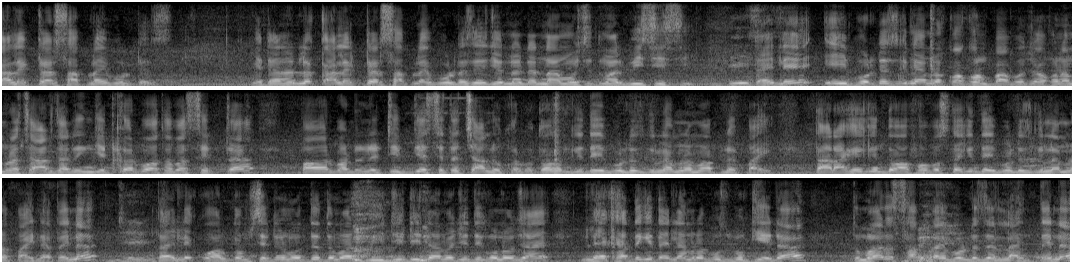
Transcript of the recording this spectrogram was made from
কালেক্টর সাপ্লাই ভোল্টেজ এটা হলো কালেক্টর সাপ্লাই ভোল্টেজ এই জন্য এটার নাম হচ্ছে তোমার বিসিসি তাইলে এই ভোল্টেজগুলি আমরা কখন পাবো? যখন আমরা চার্জার ইনজেক্ট করব অথবা সেটটা পাওয়ার বাটনে টিপ দিয়ে সেটা চালু করব তখন কিন্তু এই ভোল্টেজগুলো আমরা মাপলে পাই। তার আগে কিন্তু অফ অবস্থায় কিন্তু এই ভোল্টেজগুলো আমরা পাই না তাই না? তাইলে কোয়ালকম সেটের মধ্যে তোমার বিডিডি নামে যদি কোনো যায় লেখা দেখি তাইলে আমরা বুঝব কি এটা তোমার সাপ্লাই ভোল্টেজের লাইন তাই না?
